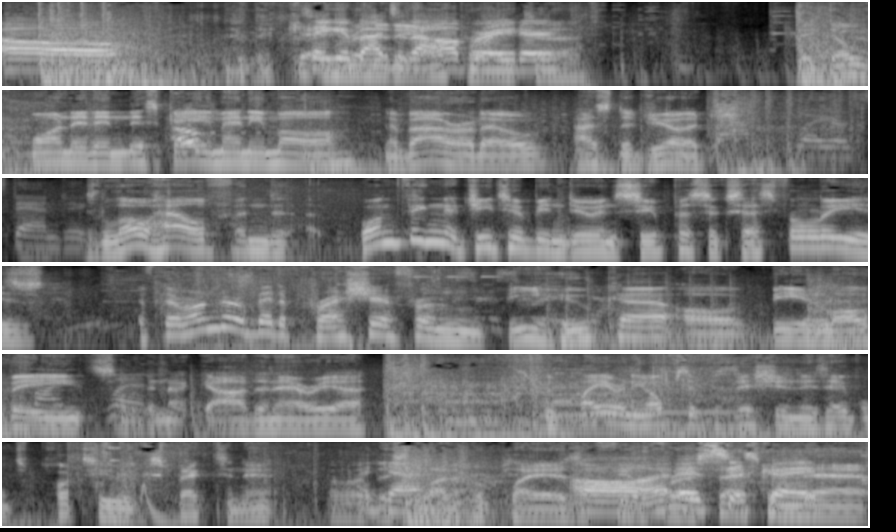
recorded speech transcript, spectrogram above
Oh, Take it back to the operator. They don't want it in this oh. game Oh. anymore. Navarro, though, as the judge, Player is low health. And one thing that G2 have been doing super successfully is if they're under a bit of pressure from B hookah or B lobby, something in that garden area, the player in the opposite position is able to put to expecting it. Oh, this Again. lineup of players, Oh, I feel for it's a just great. there.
